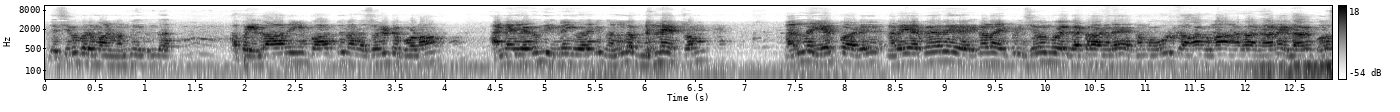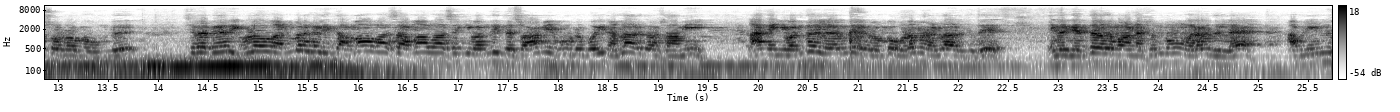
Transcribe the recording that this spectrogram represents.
இந்த சிவபெருமான் வந்து இருந்தார். அப்ப எல்லாரையும் பார்த்து நாங்க சொல்லிட்டு போனோம். அன்னையில இருந்து இன்னைக்கு வரைக்கும் நல்ல முன்னேற்றம் நல்ல ஏற்பாடு. நிறைய பேர் என்னடா இப்படி சிவன் கோயில் கட்டுறாங்களே? நம்ம ஊருக்கு ஆகுமா ஆகாதான்னு எல்லாரும் குறை சொல்றவங்க உண்டு. சில பேர் இவ்வளவு அன்பர்கள் இந்த அமாவாசை அமாவாசைக்கு வந்து இந்த சுவாமியை கூப்பிட்டு போய் நல்லா இருக்கிறோம் சாமி. நாங்க இங்க வந்ததுல இருந்து ரொம்ப உடம்பு நல்லா இருக்குது. எங்களுக்கு எந்த விதமான துன்பமும் வர்றதில்லை அப்படின்னு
